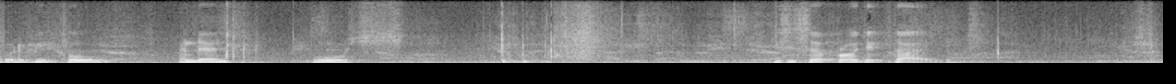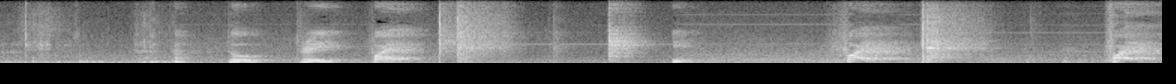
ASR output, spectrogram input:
Got a big hole. And then, push. This is a projectile two, three, fire! Fire! Fire!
